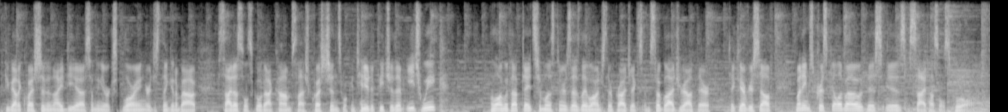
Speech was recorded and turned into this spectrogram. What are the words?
if you've got a question, an idea, something you're exploring, or just thinking about, sidehustleschool.com slash questions. We'll continue to feature them each week, along with updates from listeners as they launch their projects. I'm so glad you're out there. Take care of yourself. My name is Chris Guillebeau. This is Side Hustle School.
